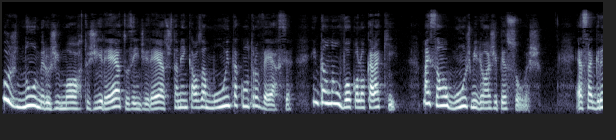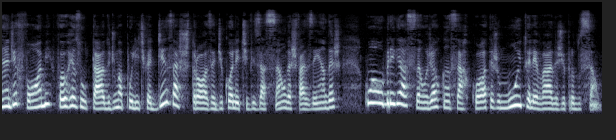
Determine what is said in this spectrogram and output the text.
Os números de mortos diretos e indiretos também causam muita controvérsia, então não vou colocar aqui, mas são alguns milhões de pessoas. Essa grande fome foi o resultado de uma política desastrosa de coletivização das fazendas, com a obrigação de alcançar cotas muito elevadas de produção.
